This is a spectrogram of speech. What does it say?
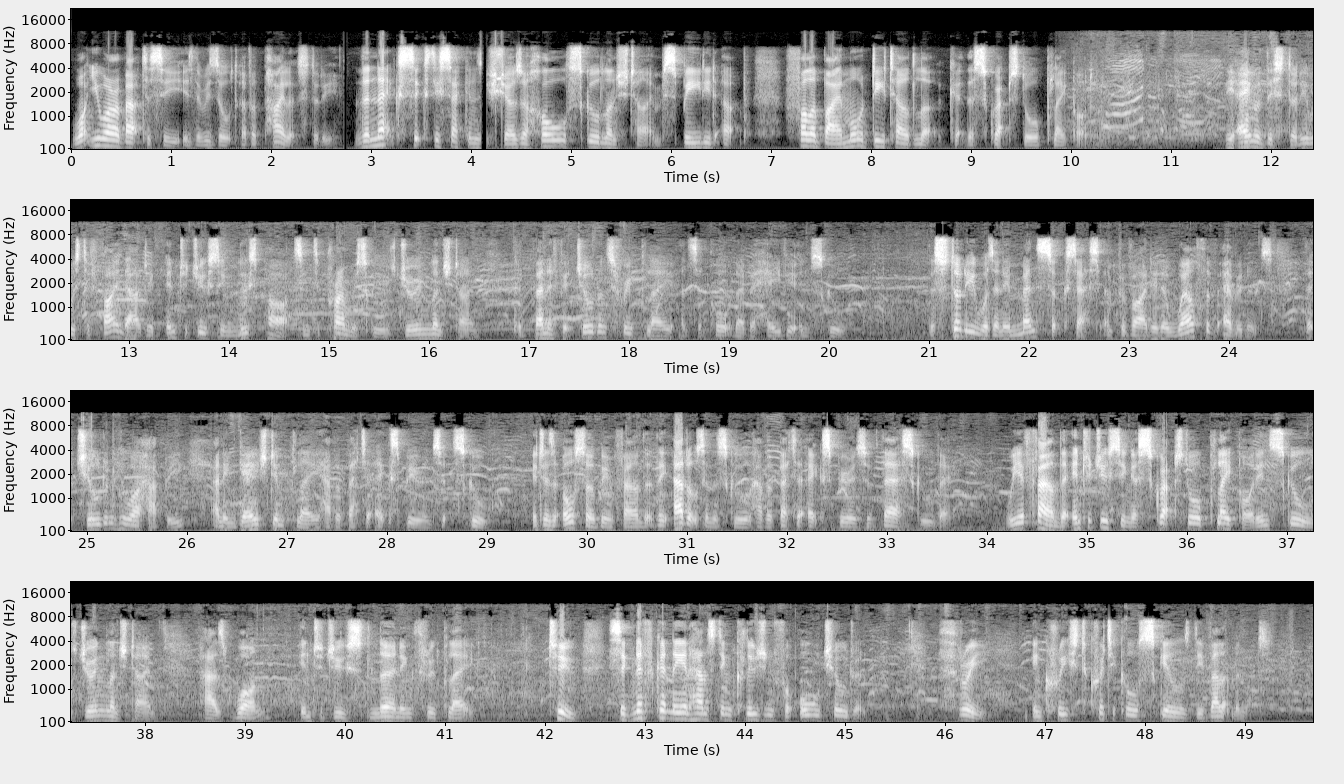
What you are about to see is the result of a pilot study. The next 60 seconds shows a whole school lunchtime speeded up, followed by a more detailed look at the scrap store playpod. The aim of this study was to find out if introducing loose parts into primary schools during lunchtime could benefit children's free play and support their behaviour in school. The study was an immense success and provided a wealth of evidence that children who are happy and engaged in play have a better experience at school. It has also been found that the adults in the school have a better experience of their school day. We have found that introducing a scrap store play pod in schools during lunchtime has 1. Introduced learning through play 2. Significantly enhanced inclusion for all children 3. Increased critical skills development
